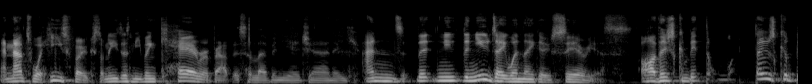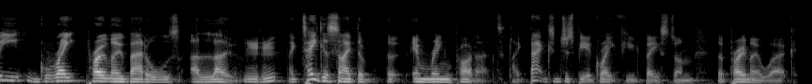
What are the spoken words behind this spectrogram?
And that's what he's focused on. He doesn't even care about this 11 year journey. and the new, the new day when they go serious. Oh, those can be those could be great promo battles alone. Mm-hmm. Like take aside the, the in ring product, like that could just be a great feud based on the promo work.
